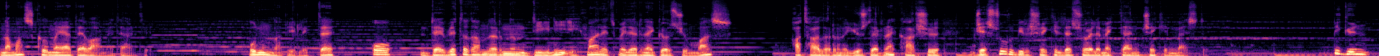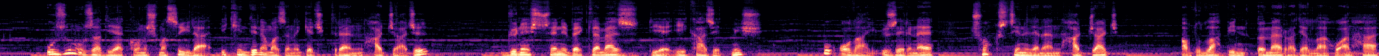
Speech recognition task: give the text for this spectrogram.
namaz kılmaya devam ederdi. Bununla birlikte o devlet adamlarının dini ihmal etmelerine göz yummaz, hatalarını yüzlerine karşı cesur bir şekilde söylemekten çekinmezdi. Bir gün uzun uzadıya konuşmasıyla ikindi namazını geciktiren haccacı, güneş seni beklemez diye ikaz etmiş bu olay üzerine çok sinirlenen Haccac, Abdullah bin Ömer radıyallahu anh'a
